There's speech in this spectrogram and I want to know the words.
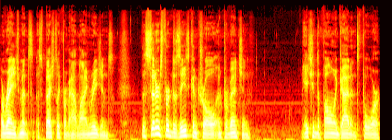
arrangements, especially from outlying regions. The Centers for Disease Control and Prevention issued the following guidance for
